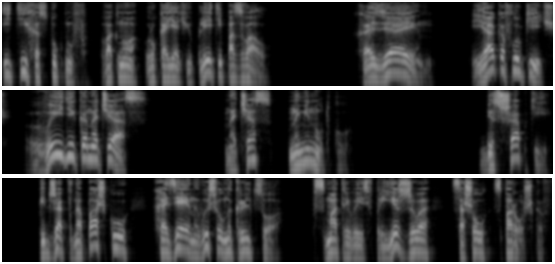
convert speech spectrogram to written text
и, тихо стукнув в окно рукоятью плети, позвал. «Хозяин, Яков Лукич, выйди-ка на час!» На час, на минутку без шапки, пиджак в напашку, хозяин вышел на крыльцо, всматриваясь в приезжего, сошел с порожков.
